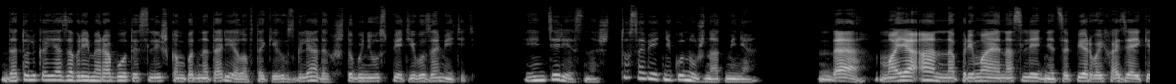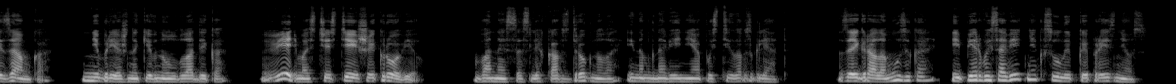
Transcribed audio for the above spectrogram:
Да только я за время работы слишком поднаторела в таких взглядах, чтобы не успеть его заметить. Интересно, что советнику нужно от меня? «Да, моя Анна прямая наследница первой хозяйки замка», — небрежно кивнул владыка. Ведьма с чистейшей кровью. Ванесса слегка вздрогнула и на мгновение опустила взгляд. Заиграла музыка, и первый советник с улыбкой произнес.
